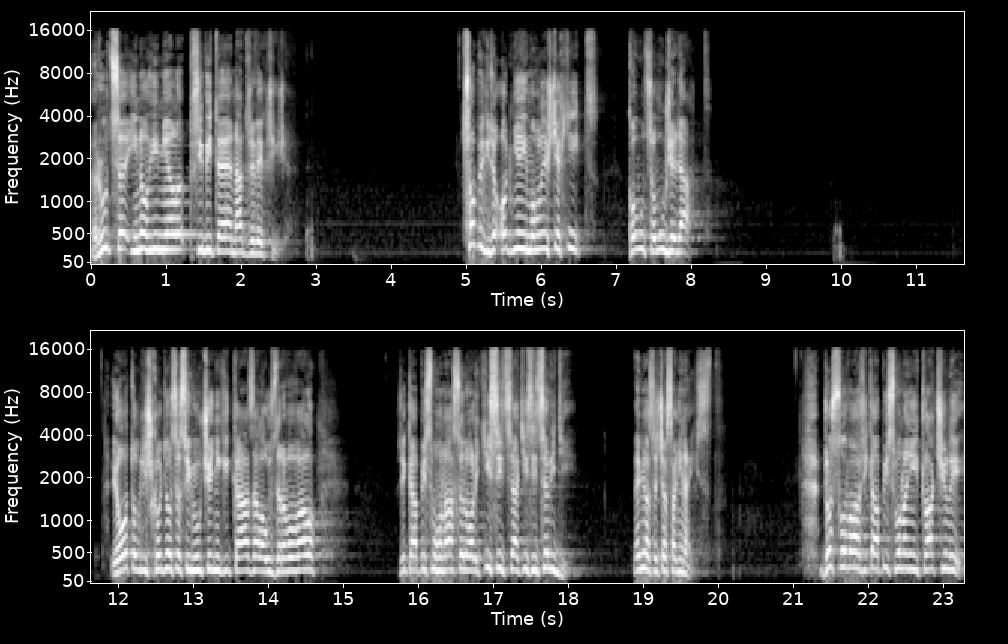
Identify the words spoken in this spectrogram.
Ruce i nohy měl přibité na dřevě kříže. Co by kdo od něj mohl ještě chtít? Komu co může dát? Jo, to když chodil se svými učeníky, kázal a uzdravoval, říká, jsme ho následovali tisíce a tisíce lidí. Neměl se čas ani najíst. Doslova, říká písmo, na něj tlačili.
